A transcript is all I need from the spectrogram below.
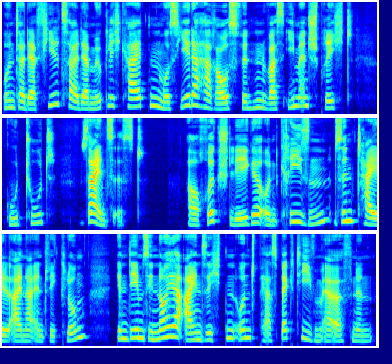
Unter der Vielzahl der Möglichkeiten muss jeder herausfinden, was ihm entspricht, gut tut, seins ist. Auch Rückschläge und Krisen sind Teil einer Entwicklung, indem sie neue Einsichten und Perspektiven eröffnen.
